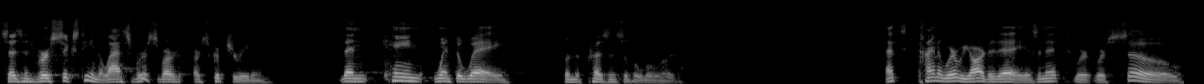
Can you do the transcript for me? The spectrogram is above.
It says in verse 16, the last verse of our, our scripture reading. Then Cain went away from the presence of the Lord. That's kind of where we are today, isn't it? We're, we're so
